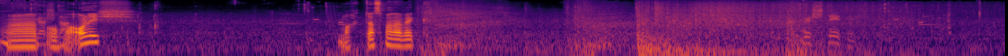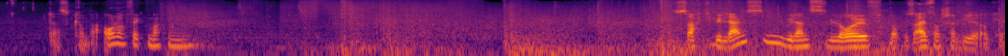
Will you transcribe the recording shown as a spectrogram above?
Äh, brauchen wir auch nicht. Mach das mal da weg. Bestätigt. Das können wir auch noch wegmachen. Sagt die Bilanzen? Die Bilanz läuft noch. Ist alles noch stabil. Okay.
